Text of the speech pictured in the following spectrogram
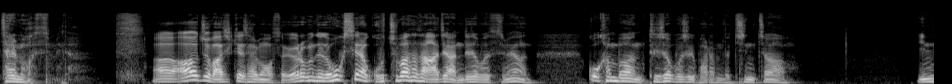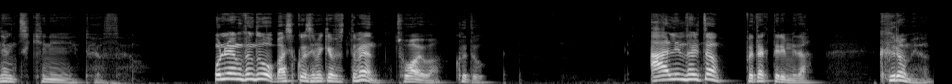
잘 먹었습니다. 아, 아주 맛있게 잘 먹었어요. 여러분들도 혹시나 고추바사삭 아직 안 드셔보셨으면 꼭 한번 드셔보시기 바랍니다. 진짜 인생 치킨이 되었어요. 오늘 영상도 맛있고 재밌게 보셨다면 좋아요와 구독, 알림 설정 부탁드립니다. 그러면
